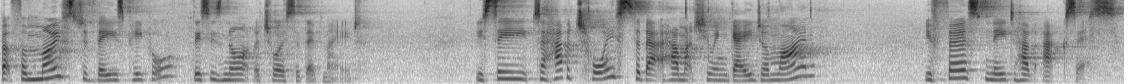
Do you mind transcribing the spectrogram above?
But for most of these people, this is not a choice that they've made. You see, to have a choice about how much you engage online, you first need to have access.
